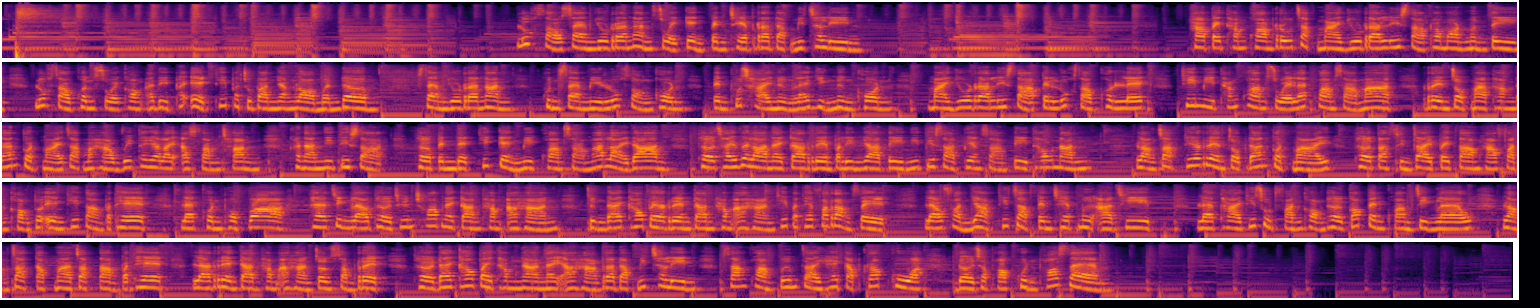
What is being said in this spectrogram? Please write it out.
ลูกสาวแซมยุรนันสวยเก่งเป็นเชฟระดับมิชลินพาไปทำความรู้จักมายุราลิสาพมรมนตรี ลูกสาวคนสวยของอดีตพระเอกที่ปัจจุบันยังหล่อเหมือนเดิม แซมยุรนันท คุณแซมมีลูกสองคน เป็นผู้ชายหนึ่งและหญิงหนึ่งคน มายุราลิสาเป็นลูกสาวคนเล็ก ที่มีทั้งความสวยและความสามารถ เรียนจบมาทางด้านกฎหมายจากมหาวิทยาลัยอัสสัมชัญ คณะนิติศาสตร์ เธอเป็นเด็กที่เก่งมีความสามารถหลายด้าน เธอใช้เวลาในการเรียนปริญญาตรีนิติศาสตร์เพียง 3 ปีเท่านั้น หลังจากที่เรียนจบด้านกฎหมาย เธอตัดสินใจไปตามหาฝันของตัวเองที่ต่างประเทศ และค้นพบว่าแท้จริงแล้วเธอชื่นชอบในการทำอาหาร จึงได้เข้าไปเรียนการทำอาหารที่ประเทศฝรั่งเศส แล้วฝันอยากที่จะเป็นเชฟมืออาชีพ และท้ายที่สุดฝันของเธอก็เป็นความจริงแล้ว หลังจากกลับมาจากต่างประเทศ และเรียนการทำอาหารจนสำเร็จ เธอได้เข้าไปทำงานในอาหารระดับมิชลิน สร้างความปลื้มใจให้กับครอบครัว โดยเฉพาะคุณพ่อแซม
